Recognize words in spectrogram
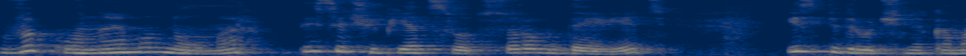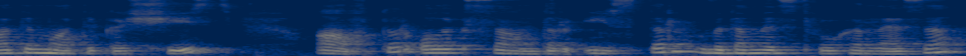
Виконуємо номер 1549 із підручника Математика 6, автор Олександр Істер, видавництво Генеза,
